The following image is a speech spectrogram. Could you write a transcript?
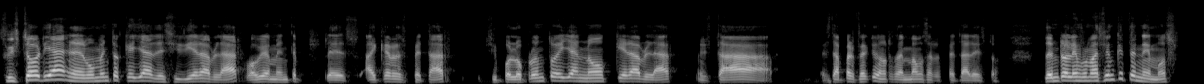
su historia, en el momento que ella decidiera hablar, obviamente pues, hay que respetar. Si por lo pronto ella no quiere hablar, está, está perfecto y nosotros también vamos a respetar esto. Dentro de la información que tenemos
